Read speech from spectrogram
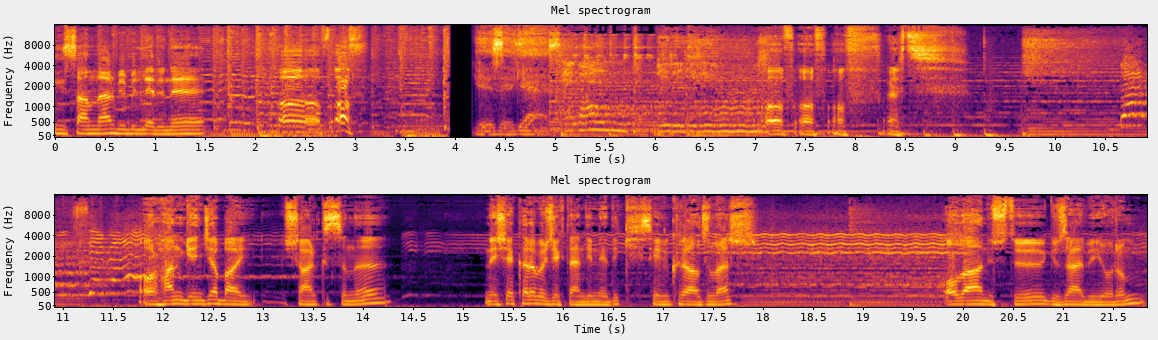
insanlar birbirlerine. Of of. gezegen Of of of evet. Orhan Gencebay şarkısını Neşe Karaböcek'ten dinledik sevgili kralcılar. Olağanüstü güzel bir yorum.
